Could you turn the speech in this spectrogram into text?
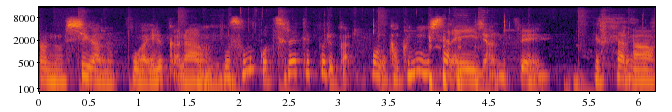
あの滋賀の子がいるから、うんもうその子連れてくるから今度確認したらいいじゃんって言ったら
